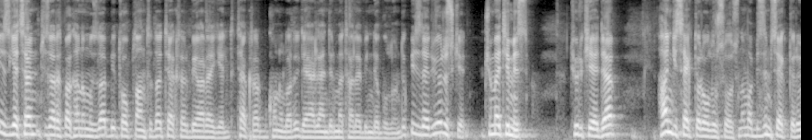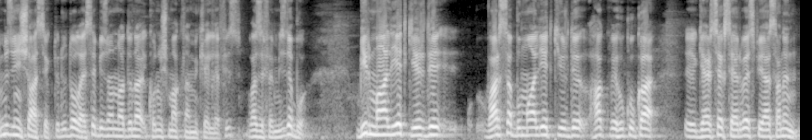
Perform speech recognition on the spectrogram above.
biz geçen Ticaret Bakanımızla bir toplantıda tekrar bir araya geldik. Tekrar bu konuları değerlendirme talebinde bulunduk. Biz de diyoruz ki hükümetimiz Türkiye'de hangi sektör olursa olsun ama bizim sektörümüz inşaat sektörü. Dolayısıyla biz onun adına konuşmakla mükellefiz. Vazifemiz de bu. Bir maliyet girdi varsa bu maliyet girdi hak ve hukuka e, gerçek serbest piyasanın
